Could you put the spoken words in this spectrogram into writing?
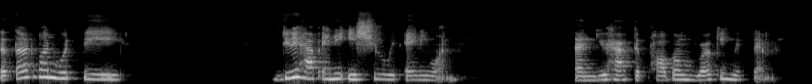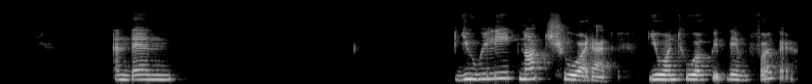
The third one would be do you have any issue with anyone and you have the problem working with them. And then you really not sure that you want to work with them further.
